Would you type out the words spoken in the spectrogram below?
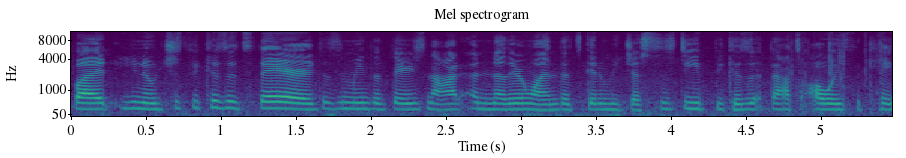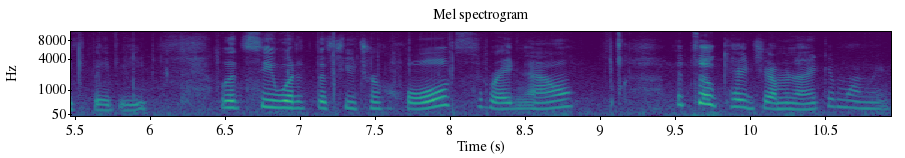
but, you know, just because it's there, it doesn't mean that there's not another one that's going to be just as deep because that's always the case, baby. Let's see what the future holds right now. It's okay, Gemini. Good morning,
